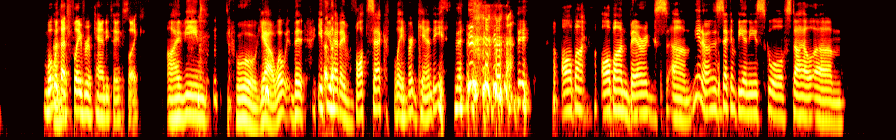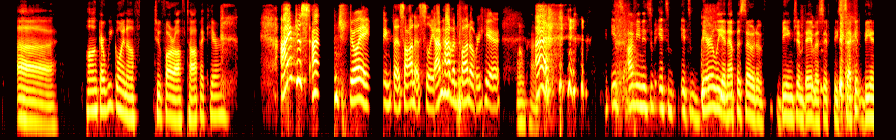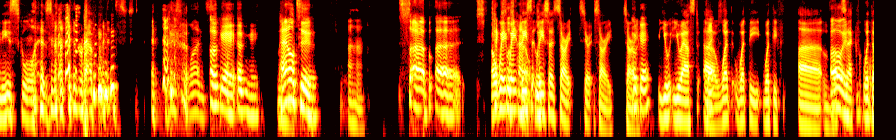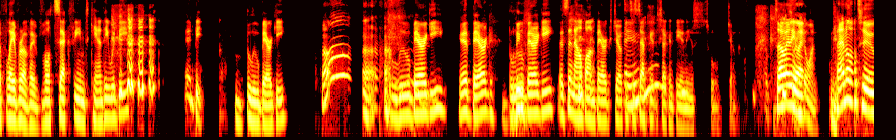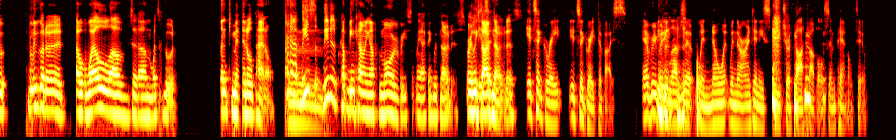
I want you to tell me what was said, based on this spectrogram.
what would Uh-huh. that flavor of candy taste like? i mean ooh yeah what the if you had a Wozzeck flavored candy the Alban Alban Berg's um you know the second Viennese school style um uh honk are we going off too far off topic here I'm just I'm enjoying this, honestly. I'm having fun over here. okay I- It's I mean it's it's it's barely an episode of being Jim Davis if the second Viennese school has not been referenced at least once. Okay, okay. Panel two. Uh-huh. S- Uh, b- uh, Oh wait, wait, panel Lisa, with- Lisa, sorry, sorry, sorry, sorry. Okay. You you asked uh what what the what the uh Oh, what the flavor of a Wozzeck themed candy would be. It'd be bluebergy. Oh. Bluebergy. Yeah, Berg, Bluebergy. It's an Alban Berg joke. It's a second second Viennese school joke. Okay. So anyway, go on. Panel two, we've got a a well loved um what's it called middle panel. These Mm. these have been coming up more recently. I think we've noticed, or at least It's I've a- noticed. It's a great it's a great device. Everybody loves it when no one when there aren't any speech or thought bubbles in panel two.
